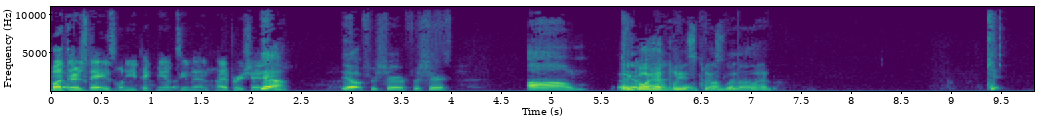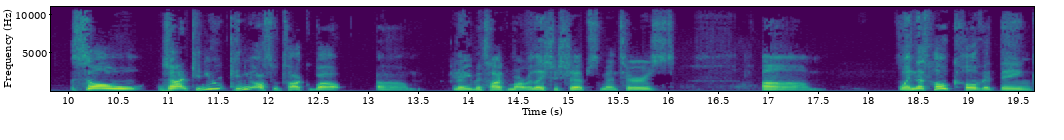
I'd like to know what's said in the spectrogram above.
but there's days when you pick me up too, man. I appreciate it. Yeah, yeah, for sure, for sure. Um, uh, go ahead, please, please, please, gonna... go ahead. So, John, can you can you also talk about um, you know, you've been talking about relationships, mentors. Um, when this whole COVID thing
